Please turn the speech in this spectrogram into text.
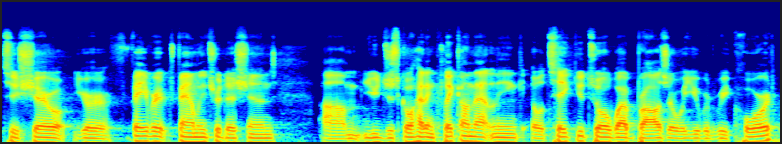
to share your favorite family traditions. Um, you just go ahead and click on that link. It'll take you to a web browser where you would record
